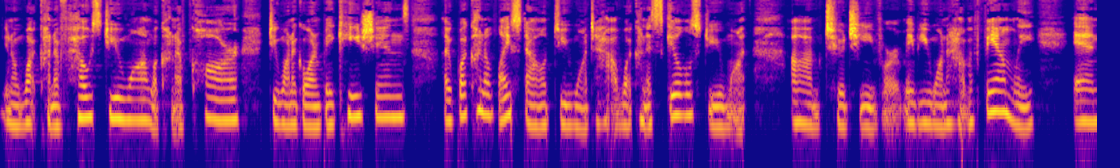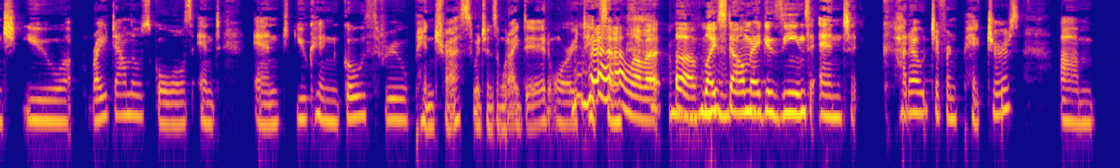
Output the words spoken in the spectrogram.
you know, what kind of house do you want? What kind of car? Do you want to go on vacations? Like what kind of lifestyle do you want to have? What kind of skills do you want um, to achieve? Or maybe you want to have a family and you write down those goals and, and you can go through Pinterest, which is what I did, or take some I love it. uh, lifestyle magazines and cut out different pictures um,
